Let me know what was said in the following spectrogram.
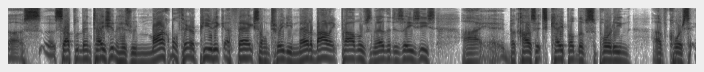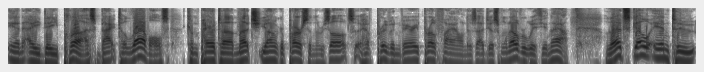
uh, s- supplementation has remarkable therapeutic effects on treating metabolic problems and other diseases uh, because it's capable of supporting of course, NAD plus back to levels compared to a much younger person. The results have proven very profound, as I just went over with you. Now, let's go into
